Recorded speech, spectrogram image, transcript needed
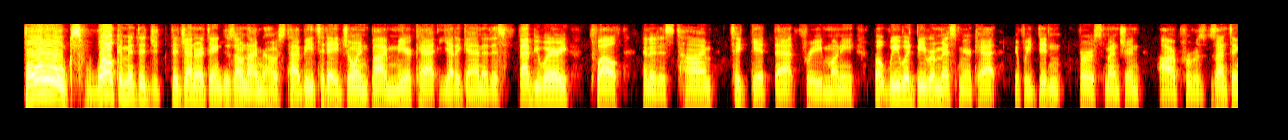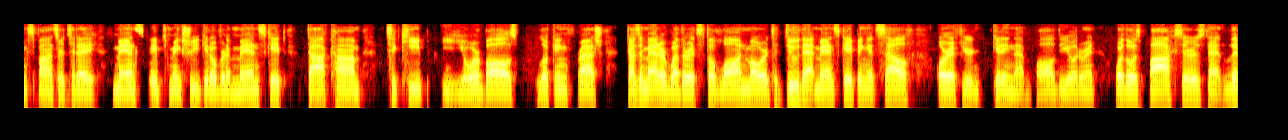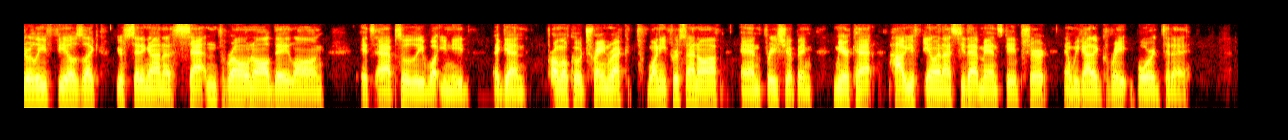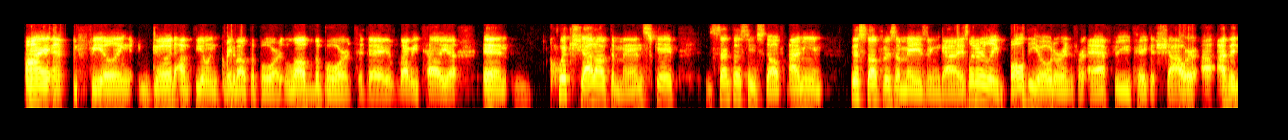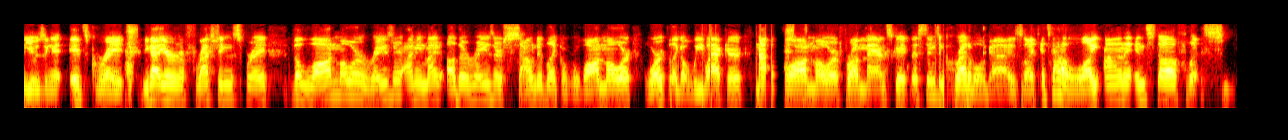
Folks, welcome into Degenerate Danger Zone. I'm your host, Ty B. Today, joined by Meerkat yet again. It is February 12th, and it is time to get that free money. But we would be remiss, Meerkat, if we didn't first mention our presenting sponsor today, Manscaped. Make sure you get over to manscaped.com to keep your balls looking fresh. Doesn't matter whether it's the lawnmower to do that manscaping itself, or if you're getting that ball deodorant or those boxers that literally feels like you're sitting on a satin throne all day long. It's absolutely what you need. Again, promo code Trainwreck, 20% off and free shipping. Meerkat, how you feeling? I see that Manscaped shirt, and we got a great board today. I am feeling good. I'm feeling great about the board. Love the board today, let me tell you. And quick shout out to Manscaped. Sent us some stuff. I mean, this stuff is amazing, guys. Literally, ball deodorant for after you take a shower. I- have been using it. It's great. You got your refreshing spray. The lawnmower razor. I mean, my other razor sounded like a lawnmower, worked like a weed whacker, not a lawnmower from Manscaped. This thing's incredible, guys. Like, it's got a light on it and stuff.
